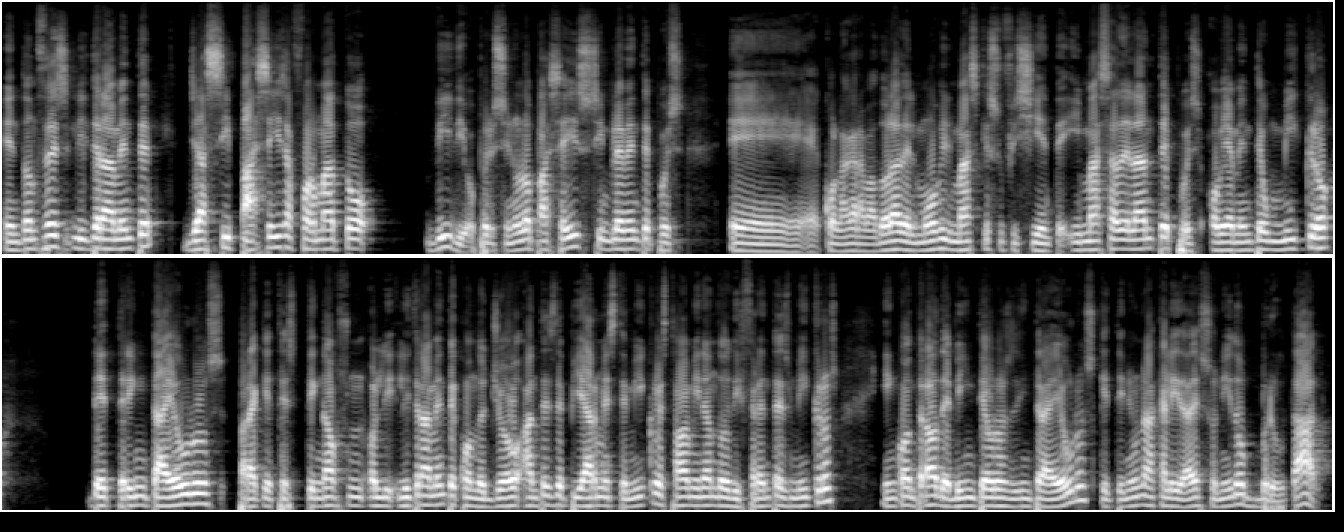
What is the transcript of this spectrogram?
Entonces, literalmente, ya si paséis a formato vídeo, pero si no lo paséis, simplemente pues eh, con la grabadora del móvil más que suficiente. Y más adelante, pues obviamente un micro de 30 euros para que te tengamos literalmente cuando yo antes de pillarme este micro estaba mirando diferentes micros he encontrado de 20 euros de 30 euros que tiene una calidad de sonido brutal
